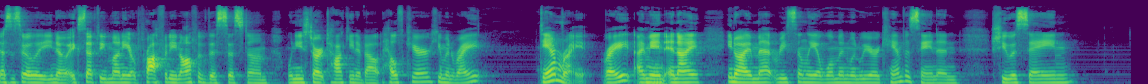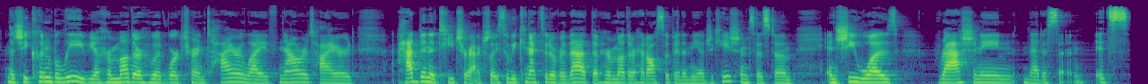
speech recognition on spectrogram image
necessarily, you know, accepting money or profiting off of this system when you start talking about healthcare, human right, damn right, right? I mean, mm-hmm. and I, you know, I met recently a woman when we were canvassing and she was saying that she couldn't believe, you know, her mother who had worked her entire life, now retired, had been a teacher actually. So we connected over that that her mother had also been in the education system and she was rationing medicine. It's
